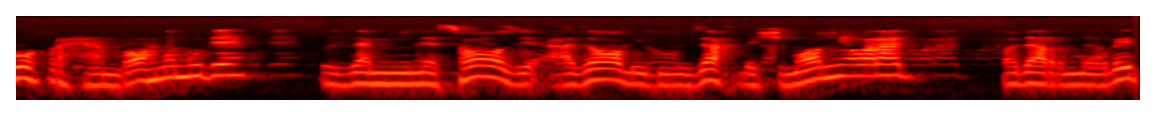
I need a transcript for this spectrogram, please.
کفر همراه نموده و زمین ساز عذاب دوزخ به شمار می آورد و در مورد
